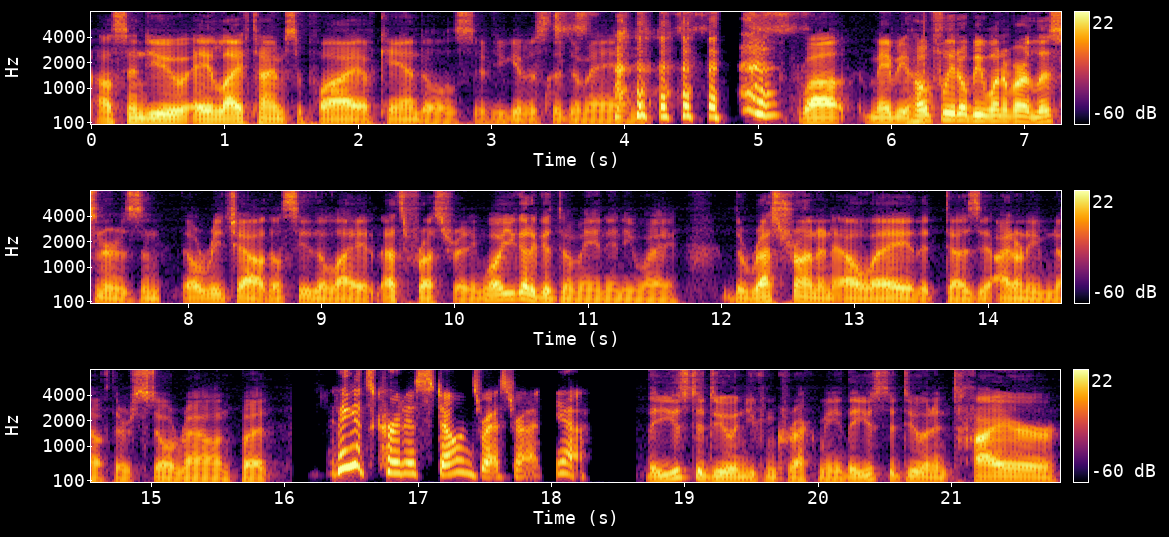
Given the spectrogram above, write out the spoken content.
I'll send you a lifetime supply of candles if you give us the domain. well, maybe hopefully it'll be one of our listeners and they'll reach out. They'll see the light. That's frustrating. Well, you got a good domain anyway. The restaurant in LA that does it, I don't even know if they're still around, but I think it's Curtis Stone's restaurant. Yeah they used to do, and you can correct me, they used to do an entire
